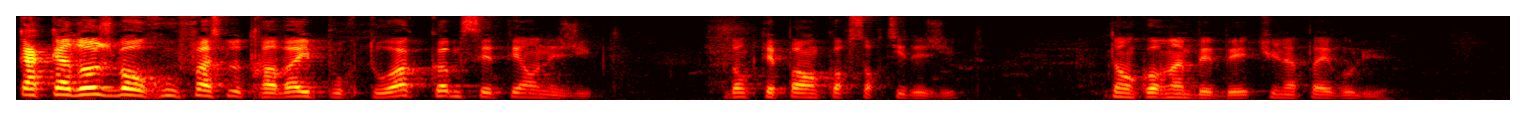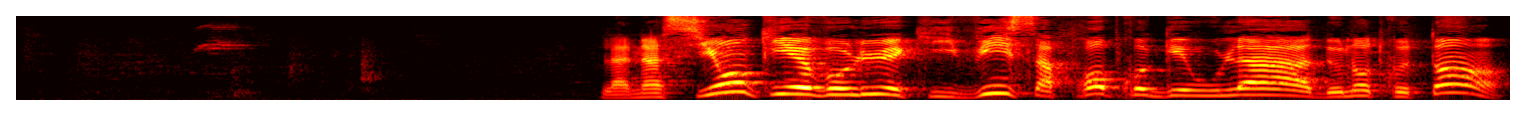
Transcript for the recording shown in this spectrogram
qu'Akadosh Baruch fasse le travail pour toi comme c'était en Égypte. Donc tu n'es pas encore sorti d'Égypte. Tu es encore un bébé, tu n'as pas évolué. La nation qui évolue et qui vit sa propre Géoula de notre temps,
